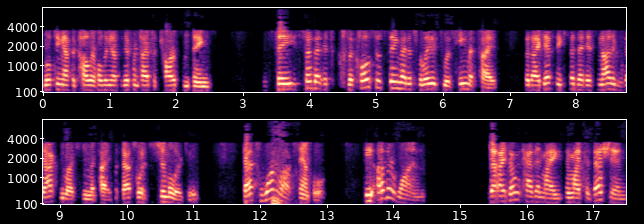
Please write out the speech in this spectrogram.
looking at the color, holding up the different types of charts and things. They said that it's the closest thing that it's related to is hematite, but I guess they said that it's not exactly like hematite, but that's what it's similar to. That's one rock sample. The other one that I don't have in my in my possession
